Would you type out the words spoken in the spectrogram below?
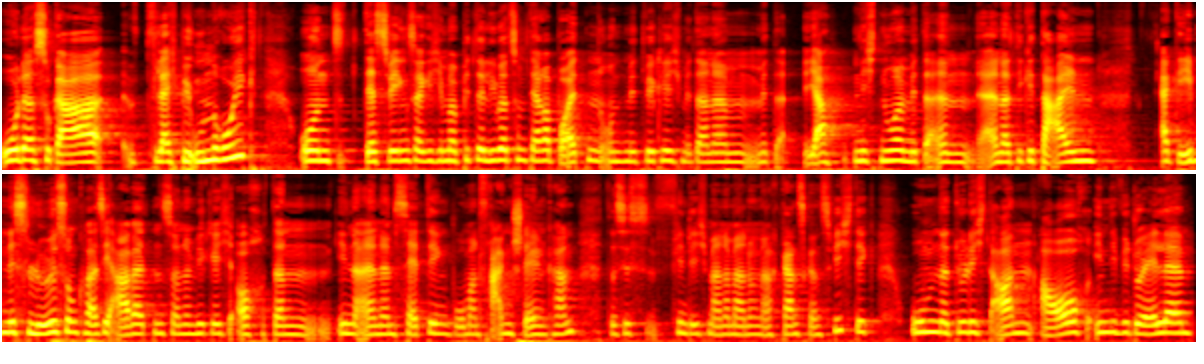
oder sogar vielleicht beunruhigt. Und deswegen sage ich immer, bitte lieber zum Therapeuten und mit wirklich mit einem, mit, ja, nicht nur mit ein, einer digitalen Ergebnislösung quasi arbeiten, sondern wirklich auch dann in einem Setting, wo man Fragen stellen kann. Das ist, finde ich meiner Meinung nach ganz, ganz wichtig, um natürlich dann auch individuelle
